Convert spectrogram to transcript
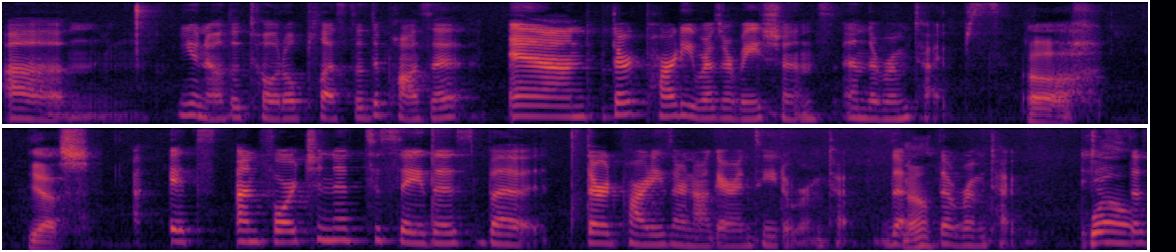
um, you know, the total plus the deposit and third party reservations and the room types. Ugh. Yes. It's unfortunate to say this, but third parties are not guaranteed a room type. The, No? the room type. It Well,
